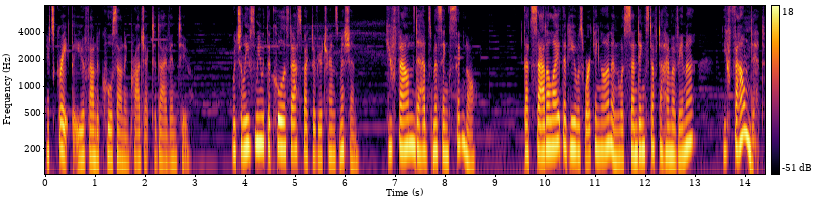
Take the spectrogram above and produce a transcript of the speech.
It's great that you have found a cool sounding project to dive into. Which leaves me with the coolest aspect of your transmission. You found Dad's missing signal. That satellite that he was working on and was sending stuff to Heimovina? You found it.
